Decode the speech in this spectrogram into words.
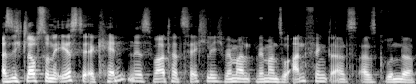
Also ich glaube, so eine erste Erkenntnis war tatsächlich, wenn man, wenn man so anfängt als, als Gründer,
